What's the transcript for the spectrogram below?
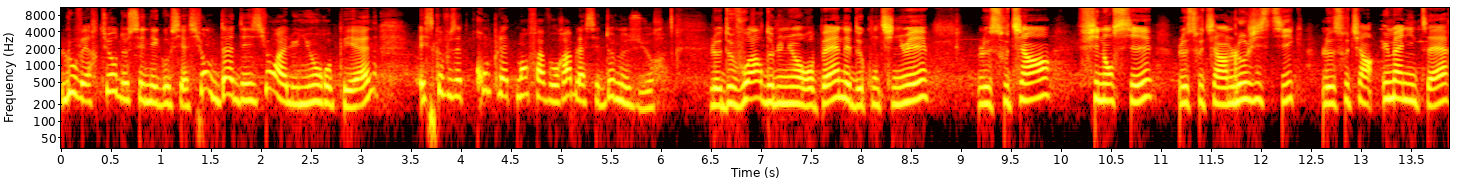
l'ouverture de ces négociations d'adhésion à l'Union européenne. Est-ce que vous êtes complètement favorable à ces deux mesures? Le devoir de l'Union européenne est de continuer le soutien financier, le soutien logistique, le soutien humanitaire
